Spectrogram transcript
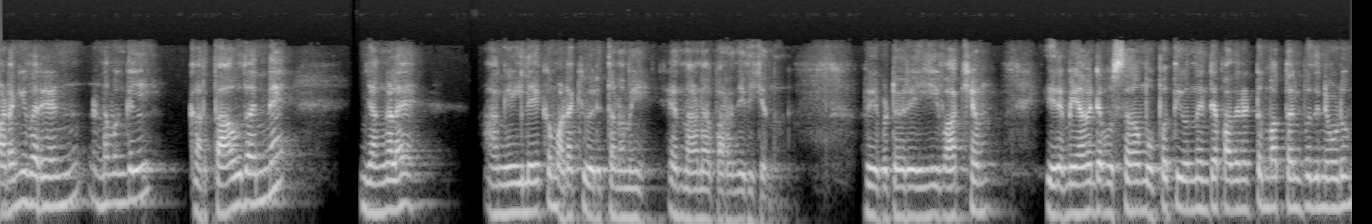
മടങ്ങി വരണമെങ്കിൽ കർത്താവ് തന്നെ ഞങ്ങളെ അങ്ങയിലേക്ക് മടക്കി വരുത്തണമേ എന്നാണ് പറഞ്ഞിരിക്കുന്നത്. പ്രിയപ്പെട്ടവരെ ഈ വാക്യം ഇരമ്യാവിന്റെ പുസ്തകം മുപ്പത്തി ഒന്നിന്റെ പതിനെട്ടും പത്തൊൻപതിനോടും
